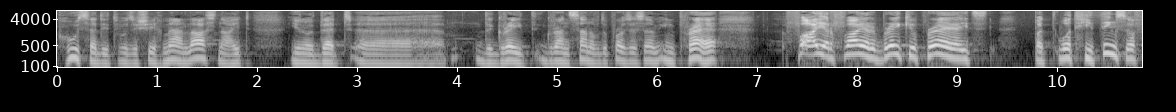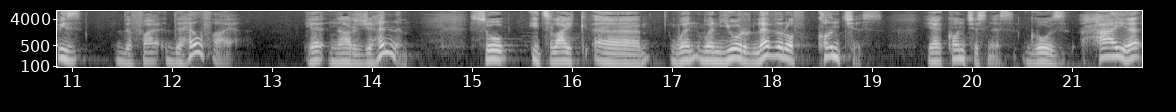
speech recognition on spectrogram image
who said it was a Sheikh man last night, you know, that uh, the great grandson of the Prophet in prayer, fire, fire, break your prayer. It's, but what he thinks of is the, fire, the hellfire, yeah, nar jahannam. So it's like uh, when, when your level of conscious, yeah, consciousness goes higher,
